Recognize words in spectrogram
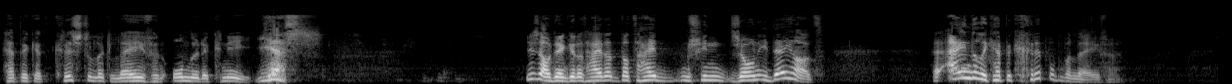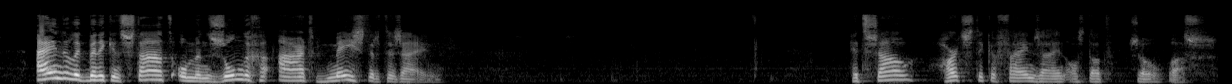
heb ik het christelijk leven onder de knie. Yes! Je zou denken dat hij, dat, dat hij misschien zo'n idee had. Eindelijk heb ik grip op mijn leven. Eindelijk ben ik in staat om mijn zondige aard meester te zijn. Het zou hartstikke fijn zijn als dat zo was.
